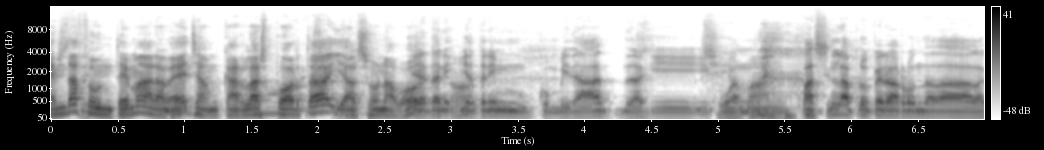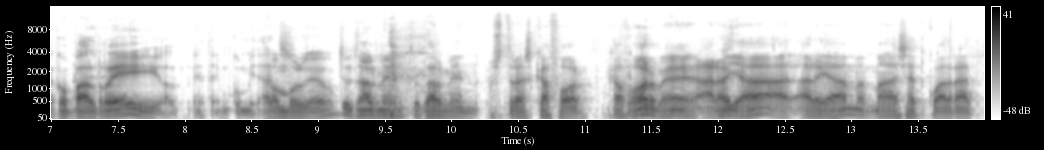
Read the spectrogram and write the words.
hem de fer un tema, ara veig, amb Carles Porta i el seu nebot, ja teni, no? Ja tenim convidat d'aquí, sí, quan home. passin la propera ronda de la Copa del Rei, i el, ja tenim convidats. Com vulgueu. Totalment, totalment. Ostres, que fort, que fort, bé, eh? ara ja, ara ja m'ha deixat quadrat.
